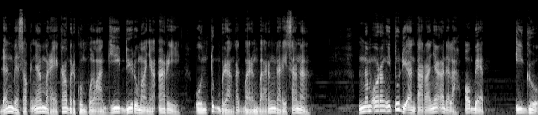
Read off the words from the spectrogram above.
dan besoknya mereka berkumpul lagi di rumahnya Ari untuk berangkat bareng-bareng dari sana. Enam orang itu di antaranya adalah Obed, Igo,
